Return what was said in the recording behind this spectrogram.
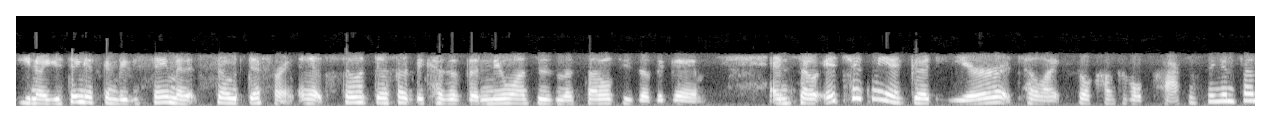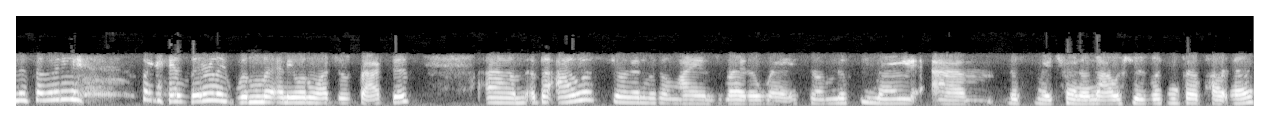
you know you think it's going to be the same, and it's so different, and it's so different because of the nuances and the subtleties of the game. And so it took me a good year to like feel comfortable practicing in front of somebody. like I literally wouldn't let anyone watch us practice. Um, but I was thrown in with the Lions right away. So Misty May, um, Misty May-Treanor now, she was looking for a partner.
